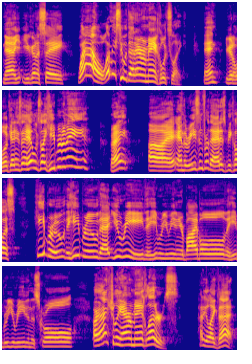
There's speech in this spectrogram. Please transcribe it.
Now you're going to say, wow, let me see what that Aramaic looks like. And you're going to look at it and say, hey, it looks like Hebrew to me, right? Uh, and the reason for that is because Hebrew, the Hebrew that you read, the Hebrew you read in your Bible, the Hebrew you read in the scroll, are actually Aramaic letters. How do you like that?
